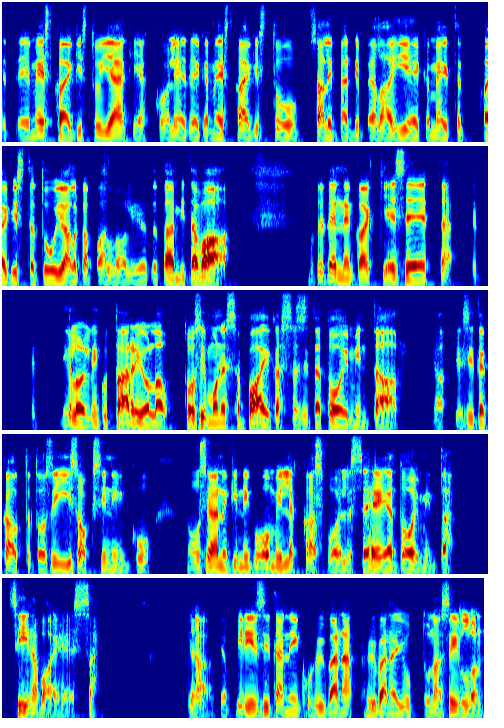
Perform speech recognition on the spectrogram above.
et ei meistä kaikista tule jääkiekkoilijoita, eikä meistä kaikista tule salibändipelaajia, eikä meitä kaikista tule jalkapalloilijoita tai mitä vaan. Mutta ennen kaikkea se, että et, et niillä oli niinku tarjolla tosi monessa paikassa sitä toimintaa, ja, ja sitä kautta tosi isoksi niin kuin, nousi ainakin niin kuin omille kasvoille se heidän toiminta siinä vaiheessa. Ja, ja pidin sitä niin kuin hyvänä, hyvänä juttuna silloin,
